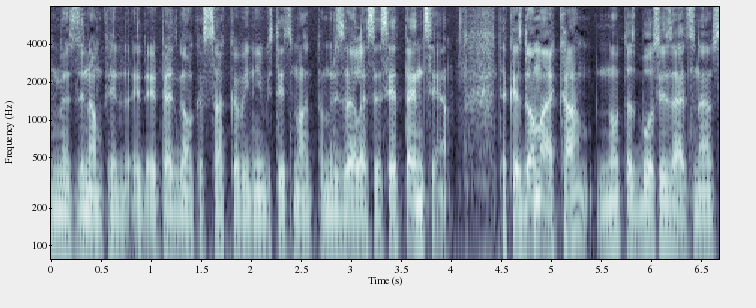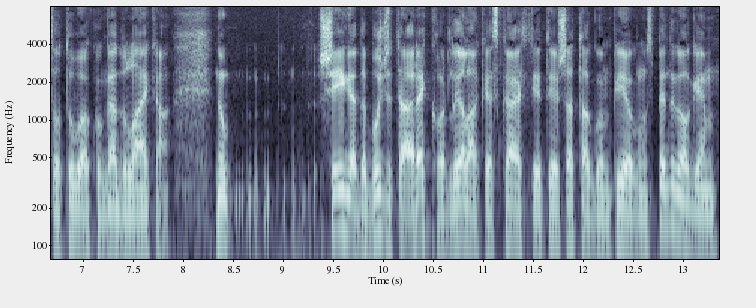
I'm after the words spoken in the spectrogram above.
Mēs zinām, ka ir, ir, ir pedagoģi, kas saka, ka viņi visticamāk tomēr izvēlēsies iet pensijā. Tā kā es domāju, ka nu, tas būs izaicinājums vēl tuvāko gadu laikā. Nu, šī gada budžetā rekordlielākie skaitļi ir tieši atalgojuma pieaugums pedagogiem.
